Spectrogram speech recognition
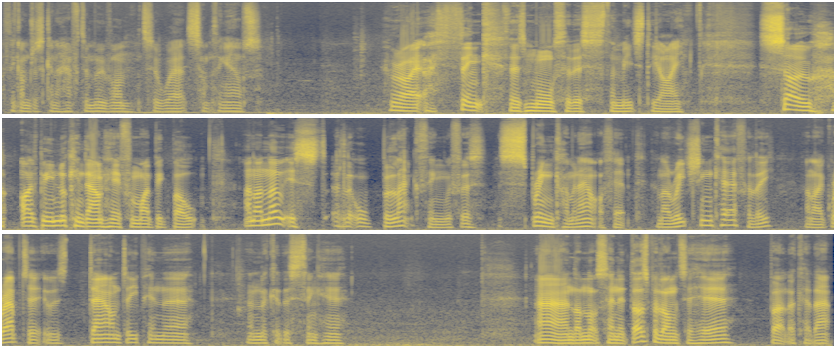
I think I'm just going to have to move on to uh, something else. Right, I think there's more to this than meets the eye. So, I've been looking down here for my big bolt and I noticed a little black thing with a spring coming out of it. And I reached in carefully and I grabbed it, it was down deep in there. And look at this thing here. And I'm not saying it does belong to here but look at that.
